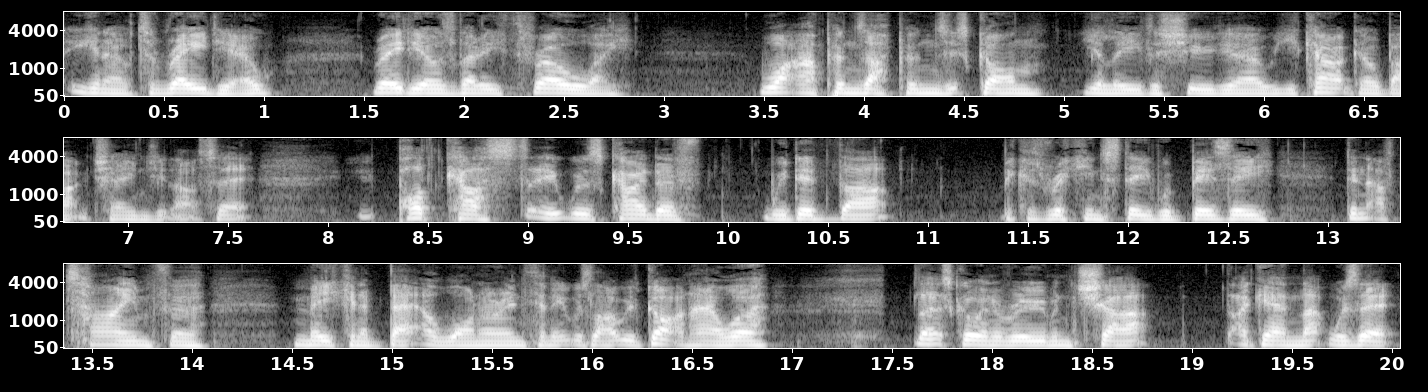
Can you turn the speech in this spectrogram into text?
you know, to radio, radio's very throwaway. What happens happens. It's gone. You leave the studio. You can't go back, change it. That's it. Podcast. It was kind of we did that because Ricky and Steve were busy. Didn't have time for making a better one or anything. It was like we've got an hour. Let's go in a room and chat. Again, that was it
